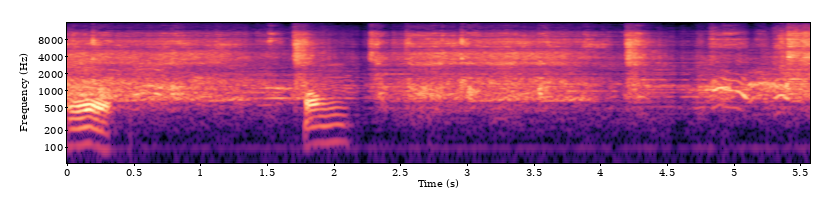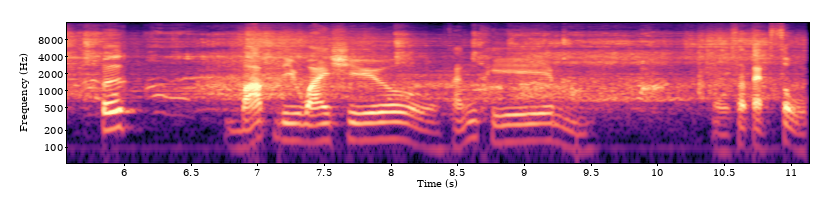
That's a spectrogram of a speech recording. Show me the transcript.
โอ้ปองปึ๊ก บัฟดีวายชิลทั้งทีม โอ้สเตตสูง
